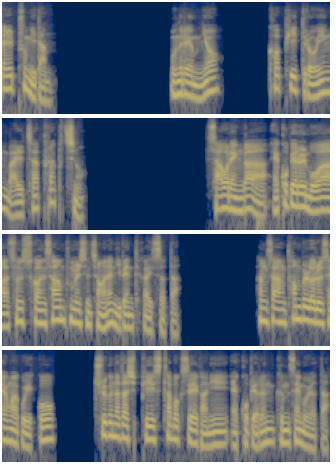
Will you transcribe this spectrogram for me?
셀프 미담 오늘의 음료 커피 드로잉 말차 프라푸치노 4월엔가 에코별을 모아 손수건 사은품을 신청하는 이벤트가 있었다. 항상 텀블러를 사용하고 있고 출근하다시피 스타벅스에 가니 에코별은 금세 모였다.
